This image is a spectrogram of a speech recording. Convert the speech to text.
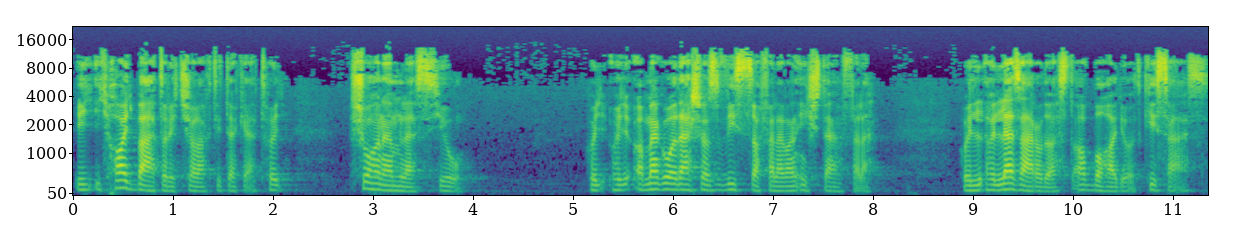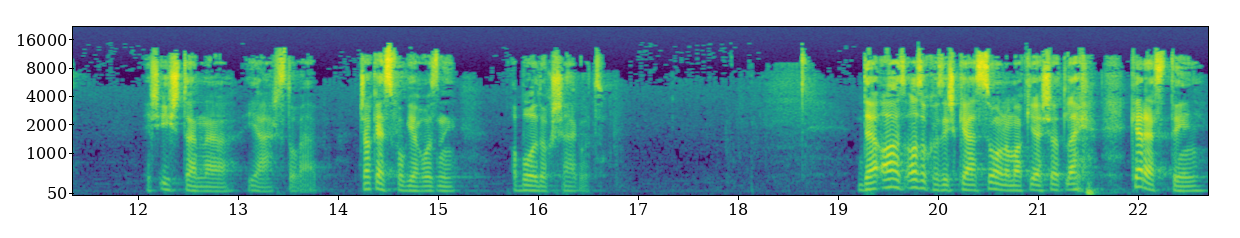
Így, így hagy bátorítsalak titeket, hogy soha nem lesz jó hogy, hogy a megoldás az visszafele van, Isten fele. Hogy, hogy lezárod azt, abba hagyod, kiszállsz, és Istennel jársz tovább. Csak ez fogja hozni a boldogságot. De az, azokhoz is kell szólnom, aki esetleg keresztény,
